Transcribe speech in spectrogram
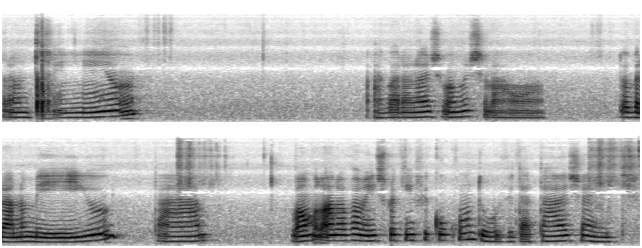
Prontinho. Agora, nós vamos lá, ó. Dobrar no meio, tá? Vamos lá novamente para quem ficou com dúvida, tá, gente?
